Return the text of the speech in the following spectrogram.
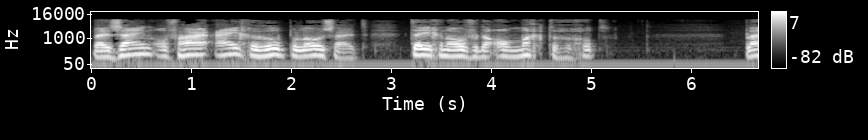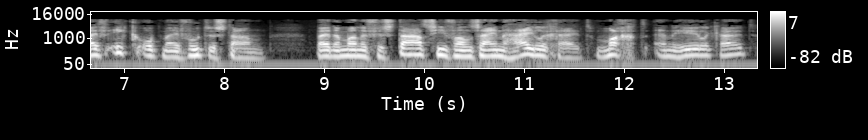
bij zijn of haar eigen hulpeloosheid tegenover de Almachtige God blijf ik op mijn voeten staan bij de manifestatie van Zijn heiligheid, macht en heerlijkheid?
